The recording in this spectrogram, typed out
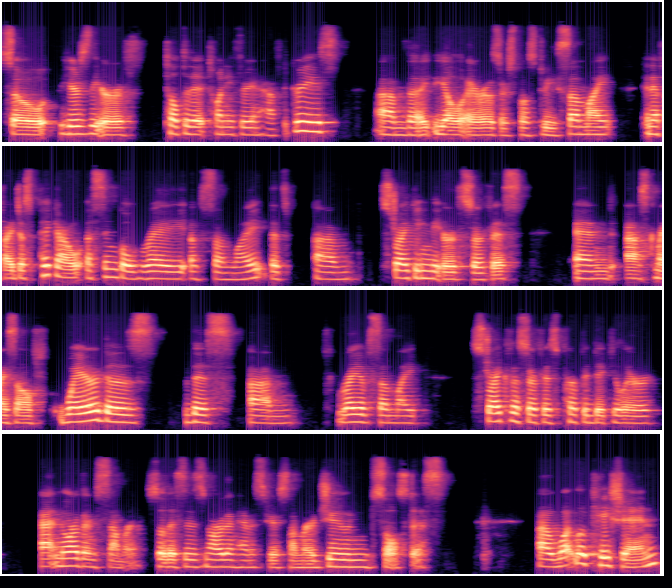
So here's the Earth tilted at 23 and a half degrees. Um, the yellow arrows are supposed to be sunlight. And if I just pick out a single ray of sunlight that's um, striking the Earth's surface and ask myself, where does this um, ray of sunlight strike the surface perpendicular at northern summer? So this is northern hemisphere summer, June solstice uh, what location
